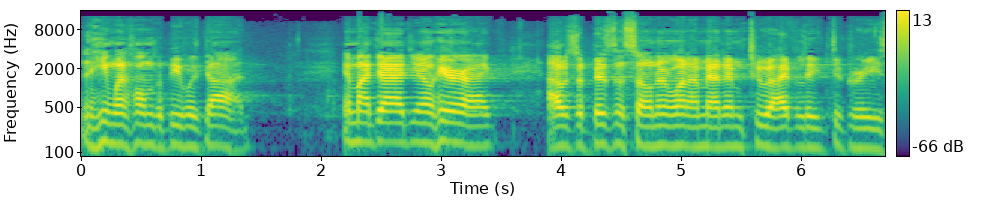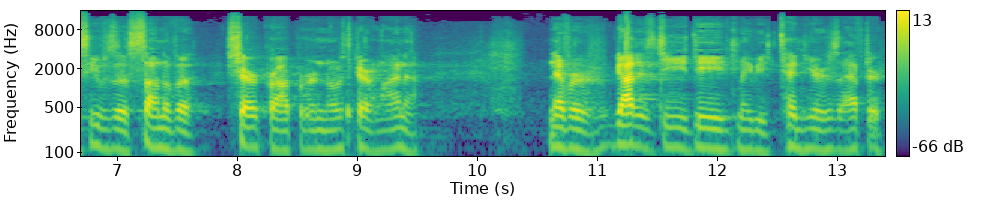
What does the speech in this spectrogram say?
and he went home to be with God. And my dad, you know, here I, I was a business owner when I met him, two Ivy League degrees. He was a son of a sharecropper in North Carolina. Never got his GED, maybe 10 years after.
